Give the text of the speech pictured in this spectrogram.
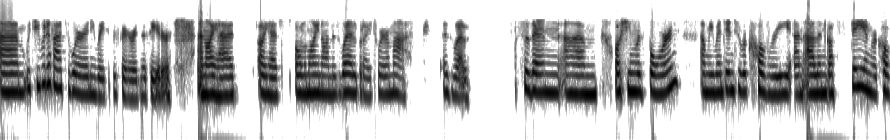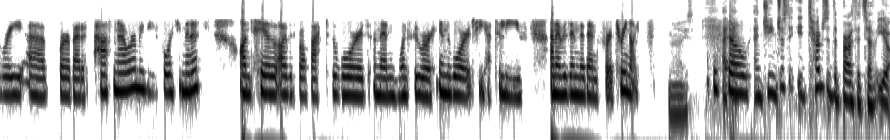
um, which he would have had to wear anyway. To be fair, in the theatre, and I had I had all of mine on as well, but I had to wear a mask as well. So then um, Oisin was born, and we went into recovery, and Alan got to stay in recovery uh, for about half an hour, maybe 40 minutes, until I was brought back to the ward. And then once we were in the ward, he had to leave, and I was in there then for three nights. Nice. So- and, and Jean, just in terms of the birth itself, you know,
